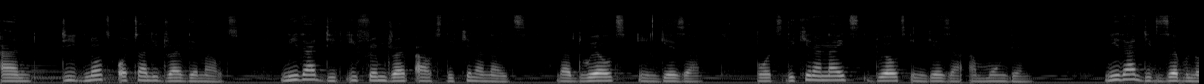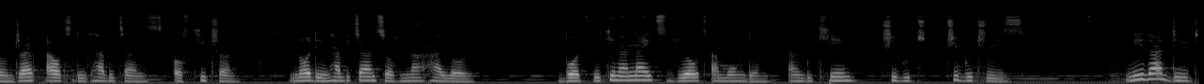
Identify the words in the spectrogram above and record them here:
and did not utterly drive them out. Neither did Ephraim drive out the Canaanites that dwelt in Gezer, but the Canaanites dwelt in Gezer among them. Neither did Zebulun drive out the inhabitants of Kitron, nor the inhabitants of Nahalol, but the Canaanites dwelt among them and became tribut- tributaries. Neither did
